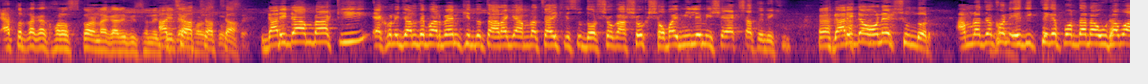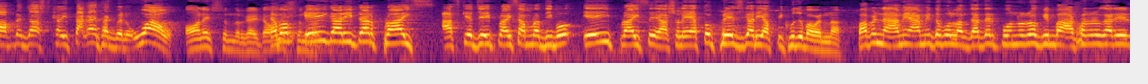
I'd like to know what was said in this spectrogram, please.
এত টাকা খরচ করে না গাড়ির পিছনে আচ্ছা আচ্ছা আচ্ছা। গাড়িটা আমরা কি এখনই জানতে পারবেন কিন্তু তার আগে আমরা চাই কিছু দর্শক আসুক সবাই মিলে মিশে একসাথে দেখি। গাড়িটা অনেক সুন্দর। আমরা যখন এদিক থেকে পর্দাটা উঠাবো আপনি জাস্ট খালি তাকায় থাকবেন। ওয়াও অনেক সুন্দর গাড়িটা এবং এই গাড়িটার প্রাইস আজকে যেই প্রাইস আমরা দিব এই প্রাইসে আসলে এত ফ্রেশ গাড়ি আপনি খুঁজে পাবেন না। পাবেন না আমি আমি তো বললাম যাদের পনেরো কিংবা আঠারো গাড়ির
